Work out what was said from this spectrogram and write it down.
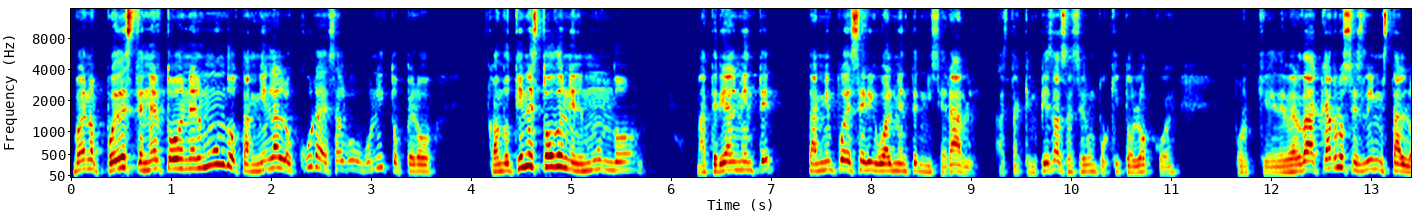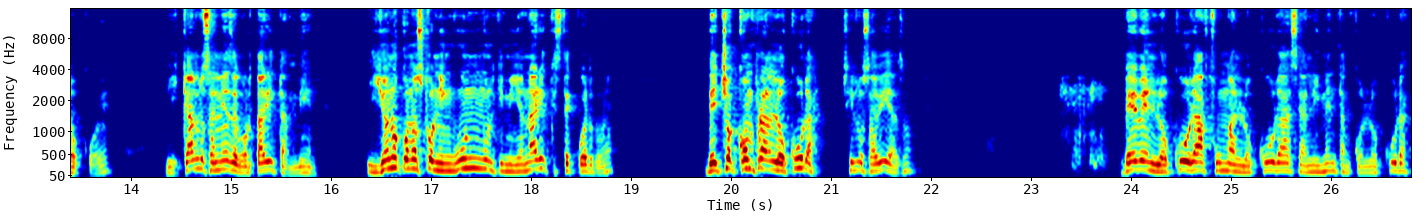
Bueno, puedes tener todo en el mundo, también la locura es algo bonito, pero cuando tienes todo en el mundo, materialmente, también puedes ser igualmente miserable, hasta que empiezas a ser un poquito loco, ¿eh? Porque de verdad, Carlos Slim está loco, ¿eh? Y Carlos Salinas de Gortari también. Y yo no conozco ningún multimillonario que esté cuerdo, ¿eh? De hecho, compran locura, sí lo sabías, ¿no? beben locura, fuman locura, se alimentan con locura,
